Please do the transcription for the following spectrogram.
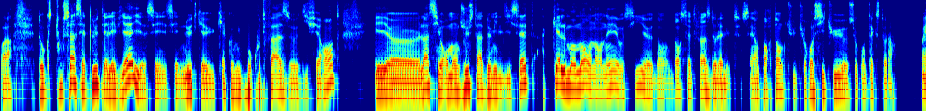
voilà. Donc tout ça, cette lutte, elle est vieille. C'est une lutte qui a, connu beaucoup de phases euh, différentes. Et euh, là, si on remonte juste à 2017, à quel moment on en est aussi dans, dans cette phase de la lutte? C'est important que tu, tu resitues ce contexte-là. Oui,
